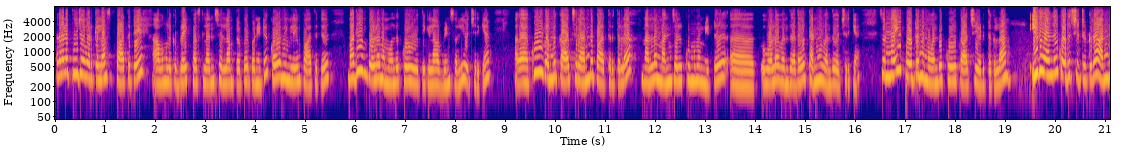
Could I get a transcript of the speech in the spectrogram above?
அதனால பூஜை ஒர்க் எல்லாம் பார்த்துட்டே அவங்களுக்கு பிரேக்ஃபாஸ்ட் லஞ்ச் எல்லாம் ப்ரிப்பேர் பண்ணிட்டு குழந்தைங்களையும் பார்த்துட்டு மதியம் போல நம்ம வந்து கூழ் ஊத்திக்கலாம் அப்படின்னு சொல்லி வச்சிருக்கேன். கூழ் வந்து காய்ச்சிற அந்த பாத்திரத்துல நல்ல மஞ்சள் குங்குமம் இட்டு ஆஹ் ஒலை வந்து அதாவது தண்ணி வந்து வச்சிருக்கேன். ஸோ நெய் போட்டு நம்ம வந்து கூழ் காய்ச்சி எடுத்துக்கலாம். இது வந்து கொதிச்சுட்டு இருக்கிற அந்த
